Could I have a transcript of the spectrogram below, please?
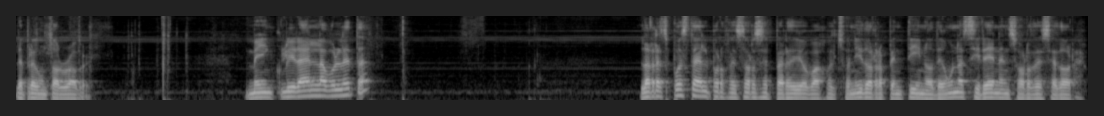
Le preguntó Robert. ¿Me incluirá en la boleta? La respuesta del profesor se perdió bajo el sonido repentino de una sirena ensordecedora.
